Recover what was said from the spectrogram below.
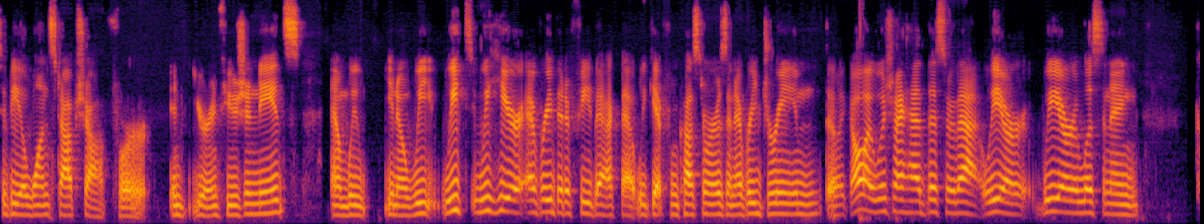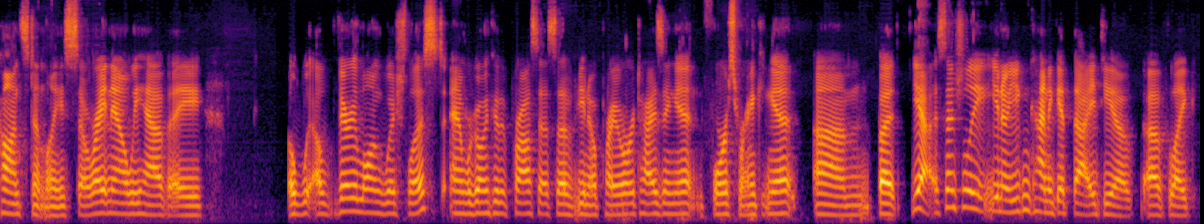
to be a one-stop shop for in your infusion needs. And we you know we we we hear every bit of feedback that we get from customers and every dream. They're like oh i wish i had this or that. We are we are listening constantly. So right now we have a a, a very long wish list and we're going through the process of you know prioritizing it and force ranking it. Um, but yeah essentially you know you can kind of get the idea of, of like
